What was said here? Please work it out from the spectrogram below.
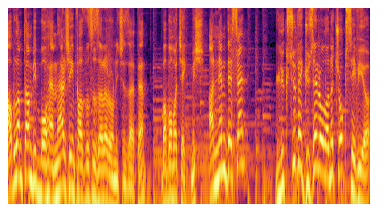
Ablam tam bir bohem. Her şeyin fazlası zarar onun için zaten. Babama çekmiş. Annem desen lüksü ve güzel olanı çok seviyor.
